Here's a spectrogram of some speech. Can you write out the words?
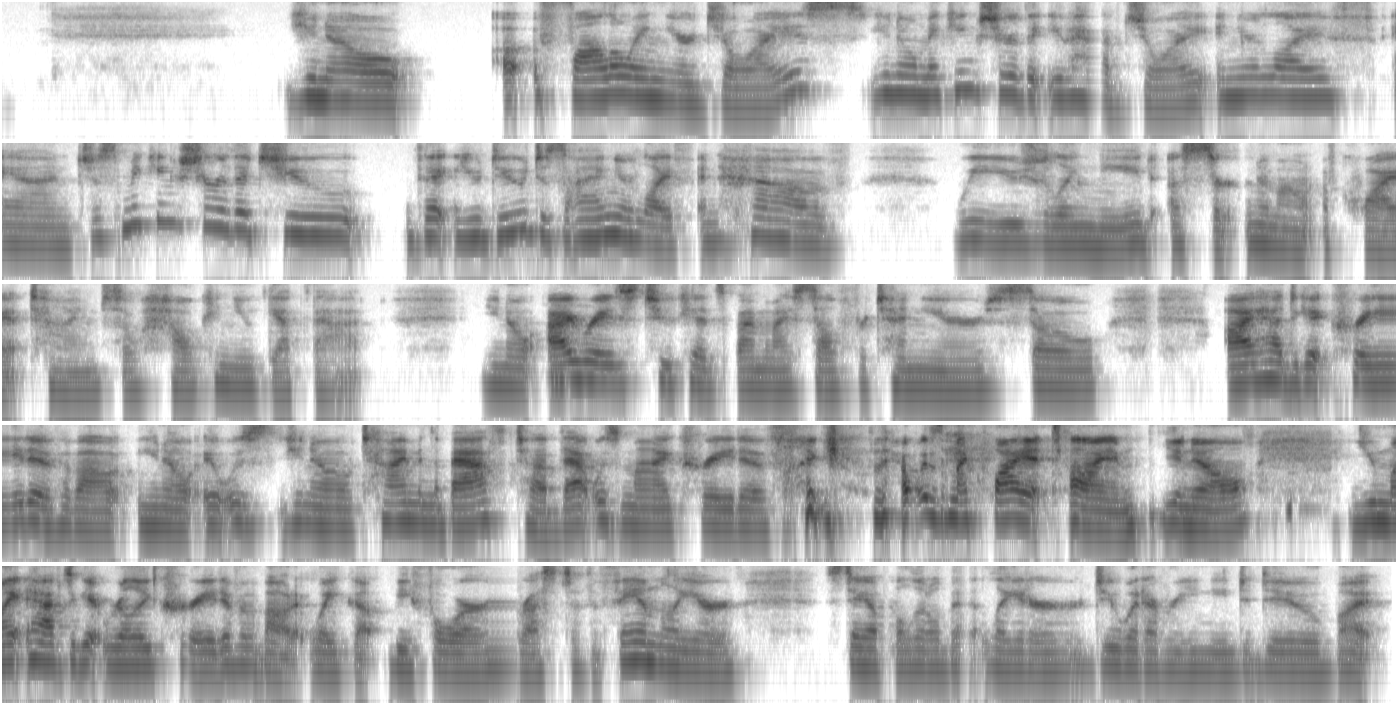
you know uh, following your joys you know making sure that you have joy in your life and just making sure that you that you do design your life and have we usually need a certain amount of quiet time. So how can you get that you know i mm-hmm. raised two kids by myself for 10 years so i had to get creative about you know it was you know time in the bathtub that was my creative like that was my quiet time you know you might have to get really creative about it wake up before the rest of the family or stay up a little bit later, do whatever you need to do. But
